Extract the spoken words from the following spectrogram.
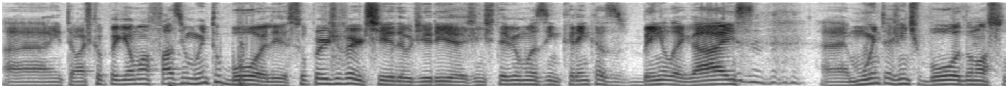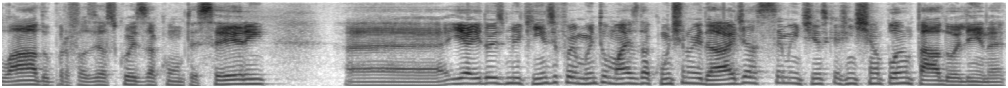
Ah, então acho que eu peguei uma fase muito boa ali, super divertida, eu diria. A gente teve umas encrencas bem legais, é, muita gente boa do nosso lado para fazer as coisas acontecerem. É, e aí 2015 foi muito mais da continuidade às sementinhas que a gente tinha plantado ali, né?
